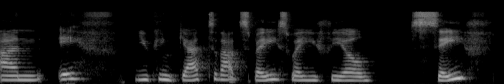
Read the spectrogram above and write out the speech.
And if you can get to that space where you feel safe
